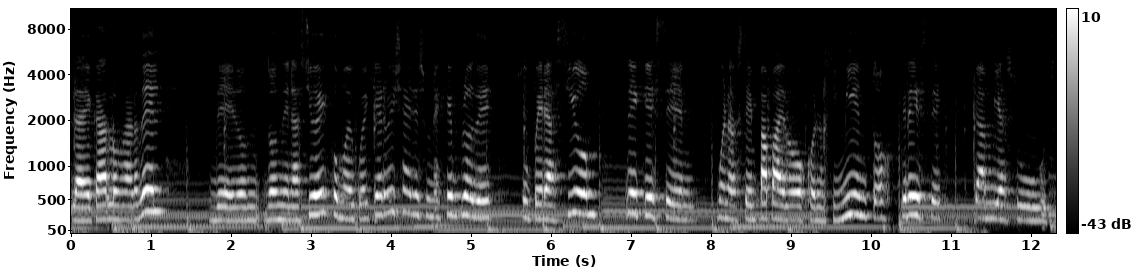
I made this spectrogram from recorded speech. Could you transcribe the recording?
la de Carlos Gardel, de donde nació él, como de cualquier villa, él es un ejemplo de superación, de que se, bueno, se empapa de nuevos conocimientos, crece, cambia su, su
